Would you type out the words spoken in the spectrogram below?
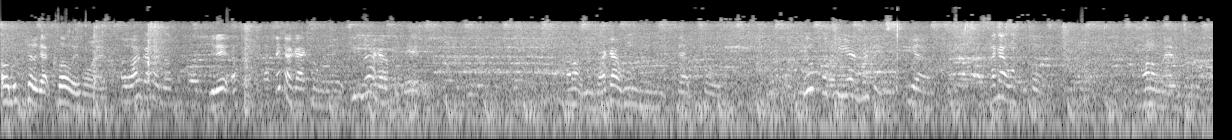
Oh, look, you could have got Chloe's one. Oh, I got her number before. You did? Okay. I think I got that. You know I got some daddy. I don't remember. I got one of them that before. It was for Tierra birthday. Yeah. I got one for Chloe. I don't know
